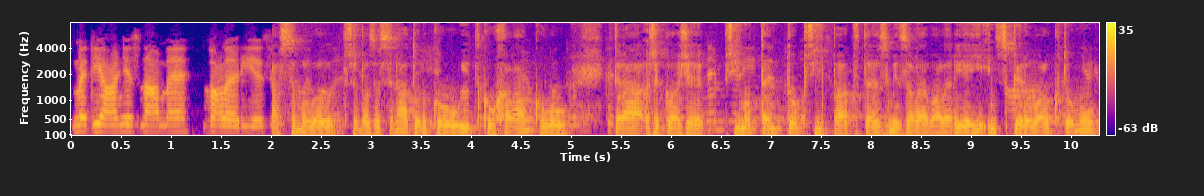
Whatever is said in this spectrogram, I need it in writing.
mediálně známé Valérie. Já jsem mluvil třeba se senátorkou Jitkou Chalánkovou, která řekla, že přímo tento případ té zmizelé Valerie ji inspiroval k tomu,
